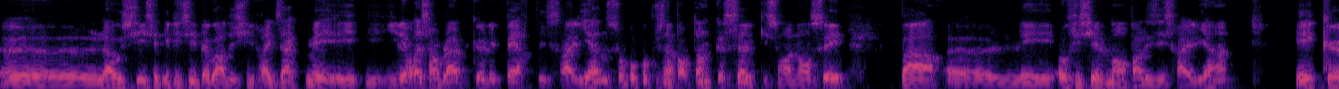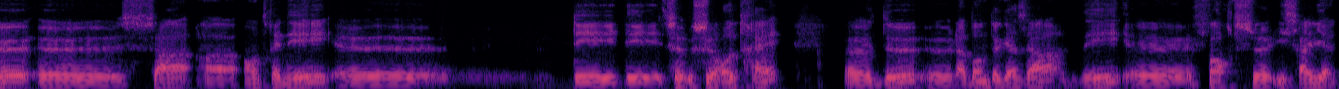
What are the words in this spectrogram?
Euh, là aussi, c'est difficile d'avoir des chiffres exacts, mais il, est vraisemblable que les pertes israéliennes sont beaucoup plus importantes que celles qui sont annoncées officiellement par les Israéliens, et que ça a entraîné ce, retrait de euh, la bande de Gaza des euh, forces israéliennes,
